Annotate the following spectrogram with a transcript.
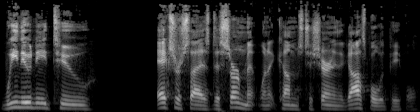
We do need to exercise discernment when it comes to sharing the gospel with people.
